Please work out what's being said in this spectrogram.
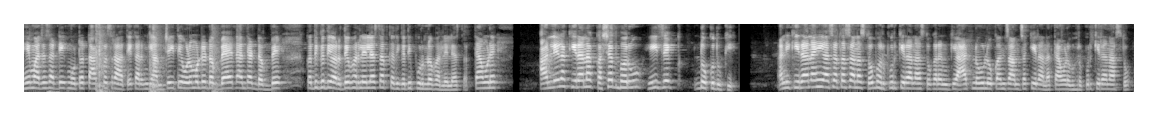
हे माझ्यासाठी एक मोठं टास्कच राहते. कारण की आमच्या इथे एवढे मोठे डबे आहेत आणि त्या डबे कधी कधी अर्धे भरलेले असतात कधी कधी पूर्ण भरलेले असतात. त्यामुळे आणलेला किराणा कशात भरू हीच एक डोकंदुखी. आणि किराणाही असा तसा नसतो भरपूर किराणा असतो. कारण की आठ नऊ लोकांचा आमचा किराणा त्यामुळे भरपूर किराणा असतो.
